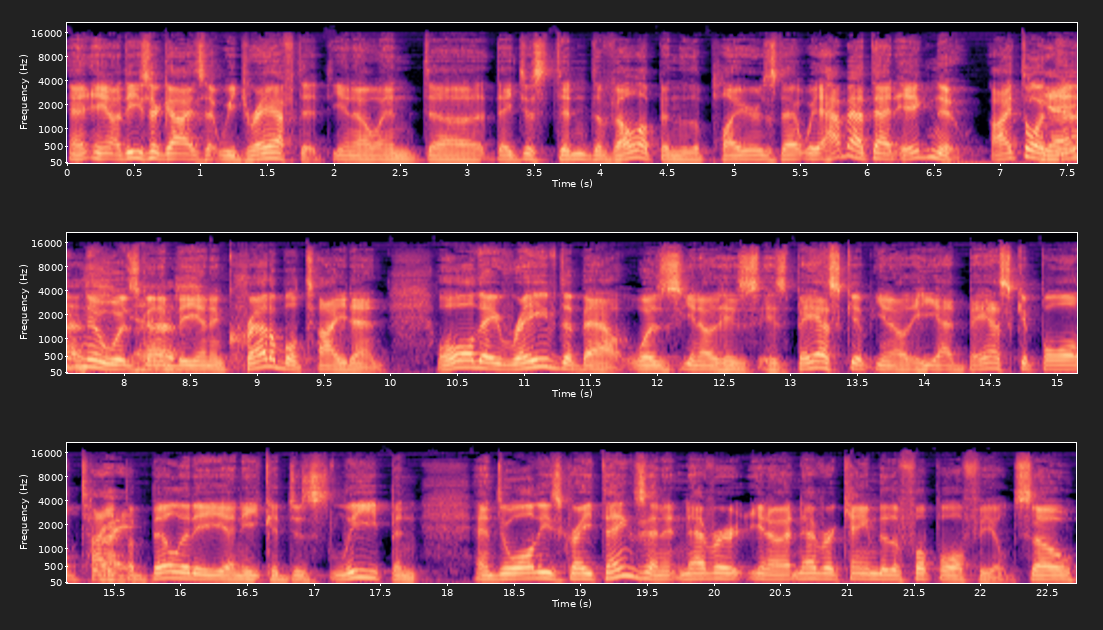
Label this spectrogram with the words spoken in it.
and you know these are guys that we drafted, you know, and uh, they just didn't develop into the players that we. How about that Egnew? I thought yes, Egnew was yes. going to be an incredible tight end. All they raved about was you know his his basket. You know he had basketball type right. ability and he could just leap and and do all these great things. And it never you know it never came to the football field. So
